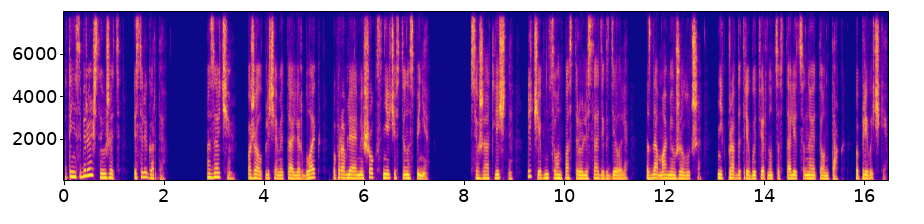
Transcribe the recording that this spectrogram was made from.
«А ты не собираешься уезжать из Солигарда?» «А зачем?» Пожал плечами Тайлер Блайк, поправляя мешок с нечистью на спине. «Все же отлично. Лечебницу вон построили, садик сделали. С домами уже лучше. Ник, правда, требует вернуться в столицу, но это он так, по привычке.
